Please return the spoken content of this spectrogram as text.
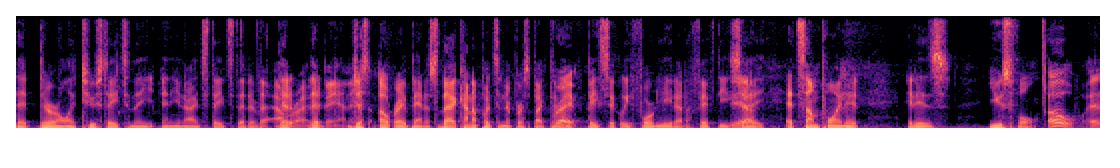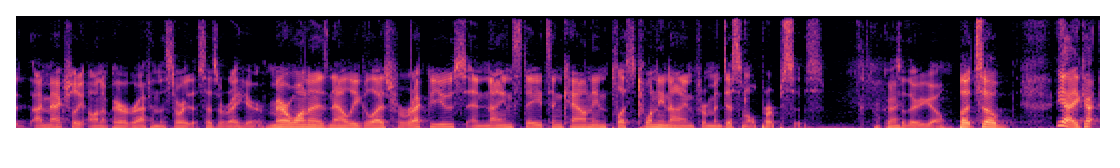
that there are only two states in the in the United States that have That that, outright that just outright banned it. So that kind of puts into perspective. Right. Basically, forty eight out of fifty Yeah. say at some point it it is useful. Oh, I'm actually on a paragraph in the story that says it right here. Marijuana is now legalized for rec use in nine states and counting, plus 29 for medicinal purposes. Okay. So there you go. But so, yeah, it, got-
